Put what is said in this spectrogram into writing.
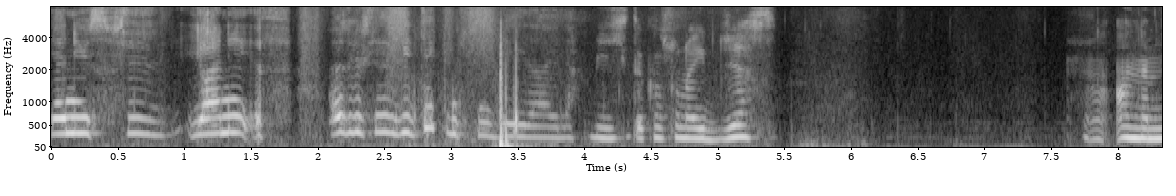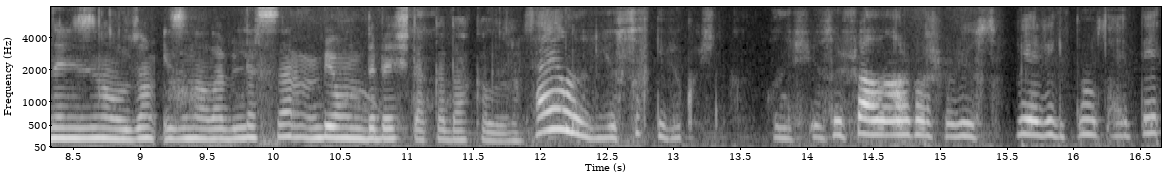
Yani Yusuf siz yani Özgür siz gidecek misiniz Ceyda'yla? Bir iki dakika sonra gideceğiz. Annemden izin alacağım. İzin alabilirsem bir 15 dakika daha kalırım. Sen yalnız Yusuf gibi konuşuyorsun. Şu an arkadaşlar Yusuf bir yere gitti müsait değil.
